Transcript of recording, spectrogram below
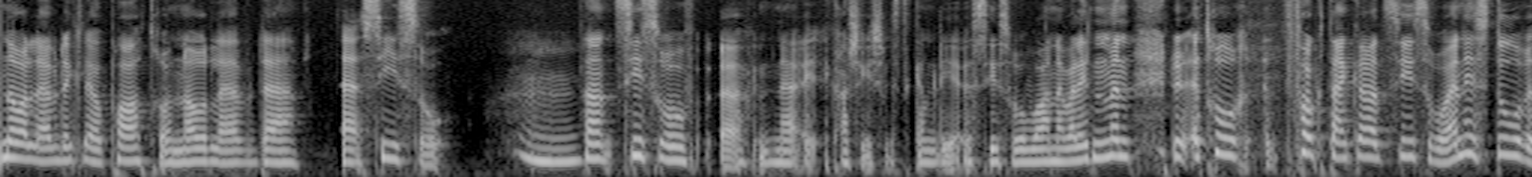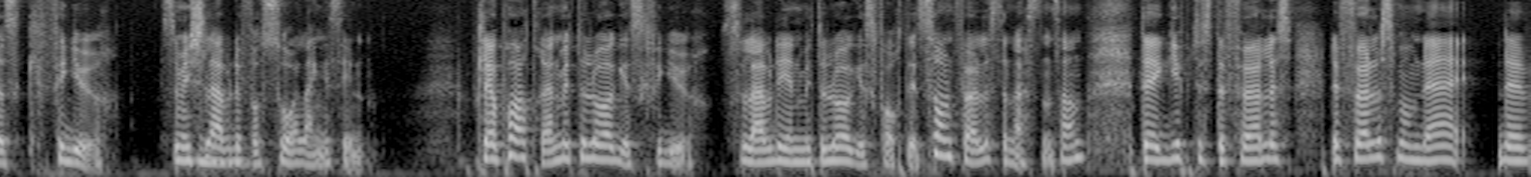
Når levde Kleopatra, og når levde eh, Cicero? Mm. Cicero Nei, kanskje jeg ikke visste hvem de Cicero var da jeg var liten, men jeg tror folk tenker at Cicero er en historisk figur som ikke levde for så lenge siden. Kleopatra er en mytologisk figur som levde i en mytologisk fortid. Sånn føles det nesten. sant? Det egyptiske føles, det føles som om det, det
